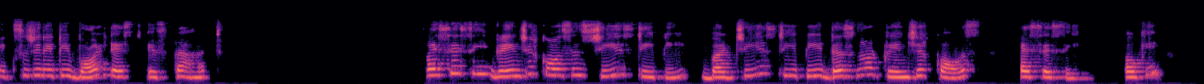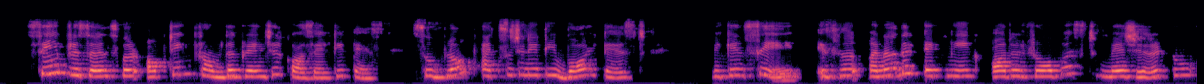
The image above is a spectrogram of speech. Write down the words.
exogeneity Wald test is that SSE Granger causes GSDP, but GSDP does not Granger cause SSE. Okay. Same results were obtained from the Granger causality test. So block exogeneity Wald test we can say is a, another technique or a robust measure to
